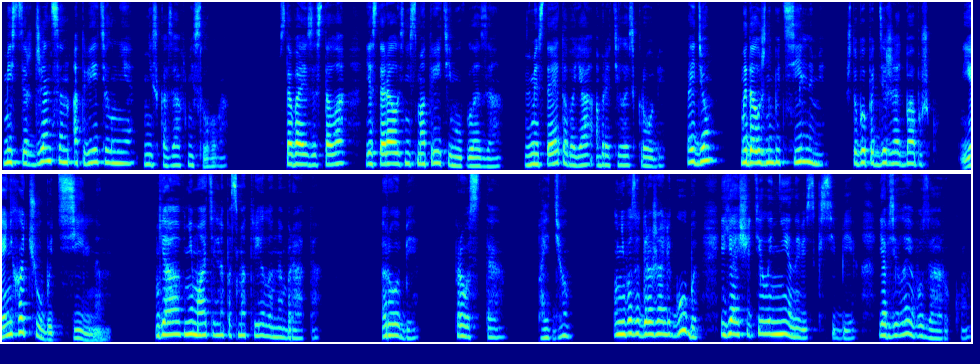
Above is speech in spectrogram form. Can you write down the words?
мистер Дженсен ответил мне, не сказав ни слова. Вставая из-за стола, я старалась не смотреть ему в глаза. Вместо этого я обратилась к Робби. «Пойдем, мы должны быть сильными, чтобы поддержать бабушку». «Я не хочу быть сильным». Я внимательно посмотрела на брата. «Робби, просто пойдем». У него задрожали губы, и я ощутила ненависть к себе. Я взяла его за руку.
